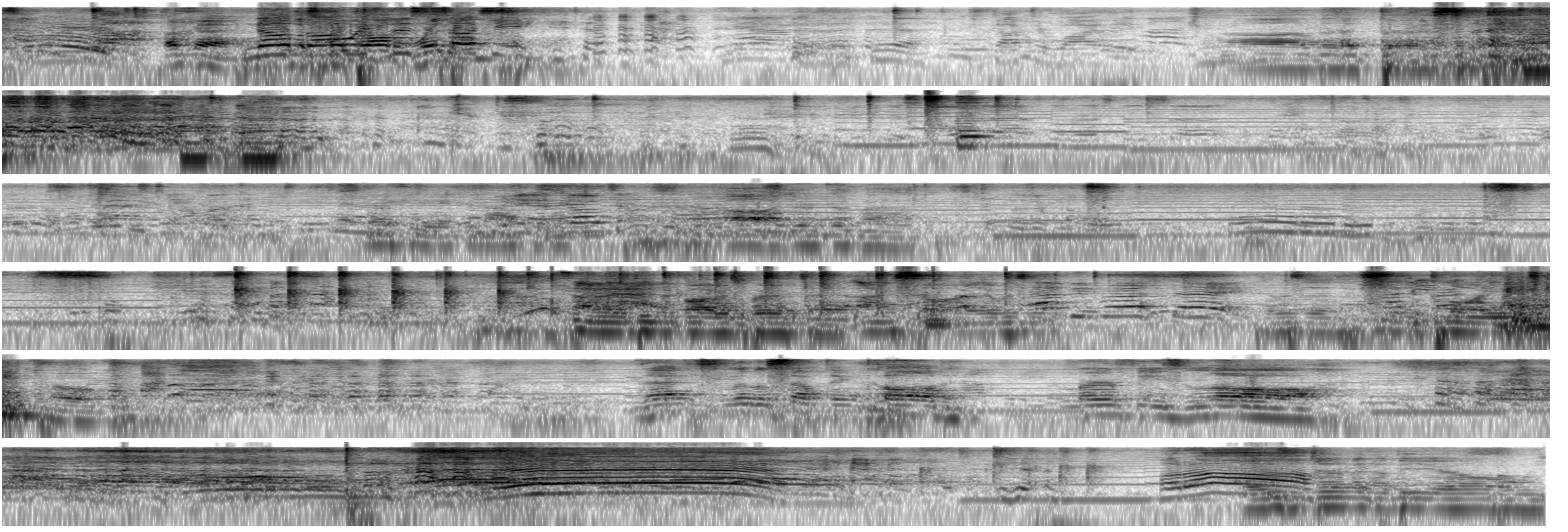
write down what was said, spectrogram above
Okay. No, but Just always this with us? sucky. Dr. Wiley. Ah, that bastard. Oh, you're a good man. It's not really Demon Barber's birthday. I'm sorry. It was a, Happy birthday! it was a shitty ploy with Coke. That's a little something called Murphy's Law. Yeah! Ladies and gentlemen, I'll be here all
